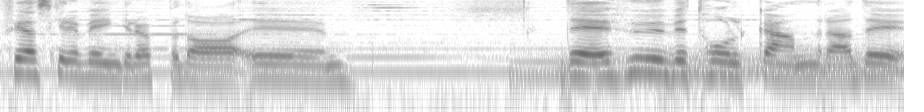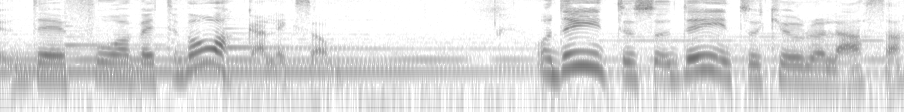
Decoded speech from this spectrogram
För jag skrev i en grupp idag, eh, det är hur vi tolkar andra, det, det, får vi tillbaka liksom. Och det är inte så, det är inte så kul att läsa.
